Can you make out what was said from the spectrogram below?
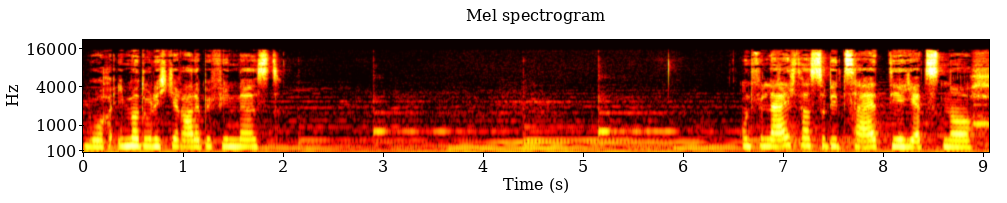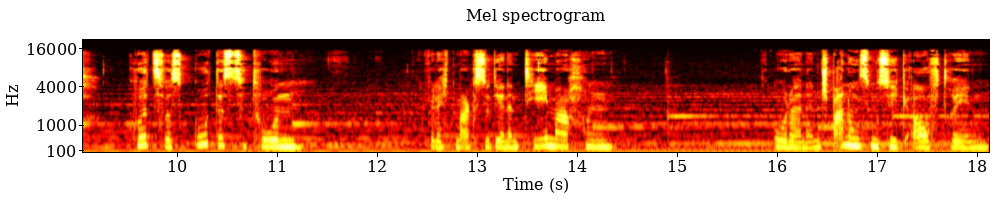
wo auch immer du dich gerade befindest. Und vielleicht hast du die Zeit, dir jetzt noch kurz was Gutes zu tun. Vielleicht magst du dir einen Tee machen oder eine Entspannungsmusik aufdrehen,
